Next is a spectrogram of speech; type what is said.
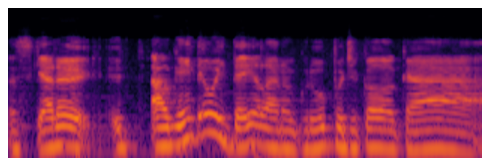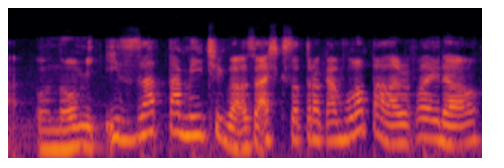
Os caras. Alguém deu ideia lá no grupo de colocar o nome exatamente igual. Eu acho que só trocava uma palavra. Eu falei, não.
